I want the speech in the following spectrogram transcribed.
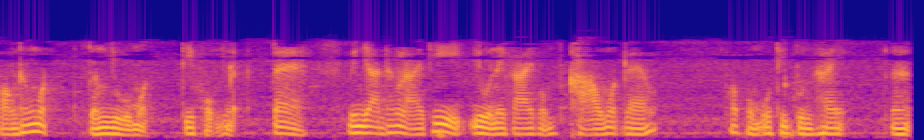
ของทั้งหมดยังอยู่หมดที่ผมเนี่ย แต่วิญญาณทั้งหลายที่อยู่ในกายผมขาวหมดแล้ว เพราะผมอุทิศบุญให้นะ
